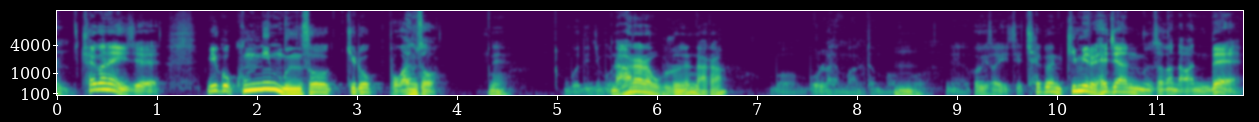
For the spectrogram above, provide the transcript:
최근에 이제 미국 국립문서 기록 보관소 네. 뭐든지 몰라. 나라라고 부르는 나라. 뭐 몰라요. 뭐 아무튼 뭐, 뭐. 네. 거기서 이제 최근 기밀을 해제한 문서가 나왔는데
